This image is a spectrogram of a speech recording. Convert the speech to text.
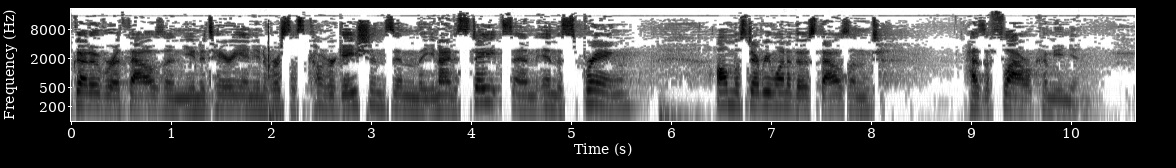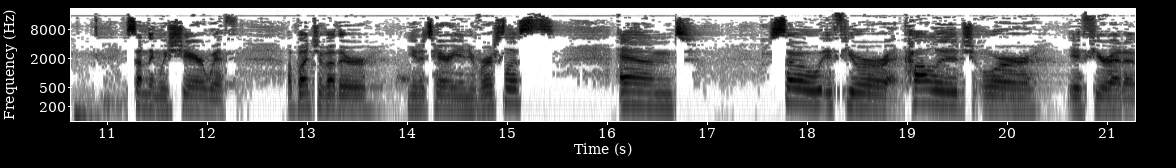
We've got over a thousand Unitarian Universalist congregations in the United States, and in the spring, almost every one of those thousand has a flower communion. It's something we share with a bunch of other Unitarian Universalists. And so, if you're at college or if you're at a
